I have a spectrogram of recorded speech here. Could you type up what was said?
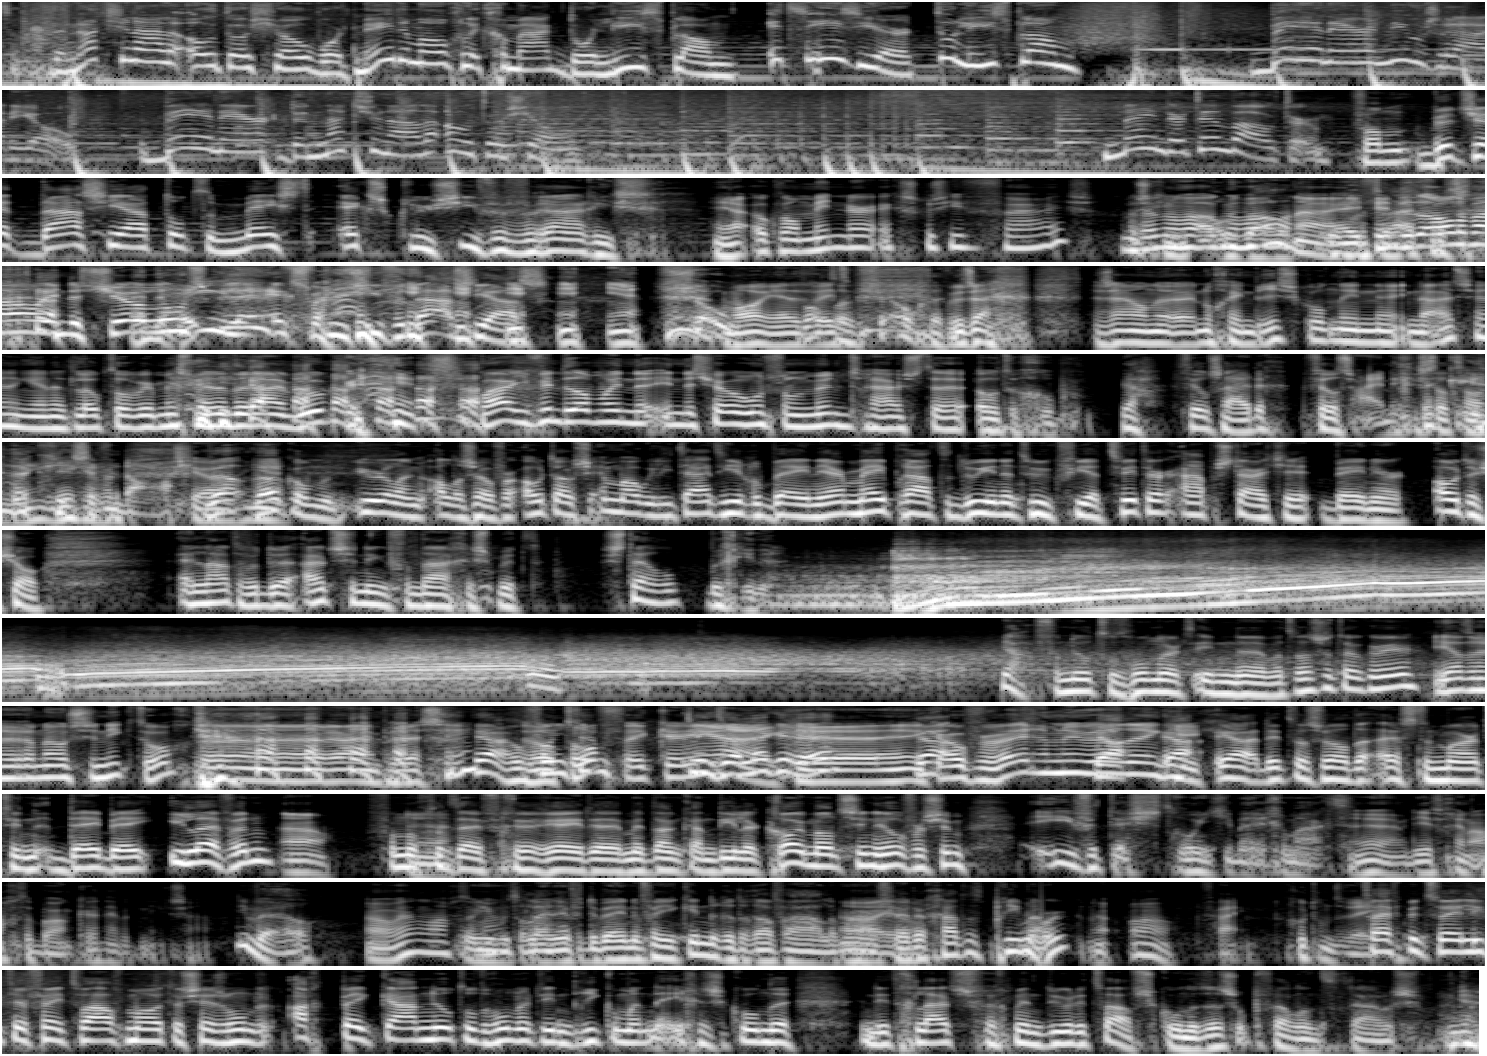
De Nationale Autoshow wordt mede mogelijk gemaakt door Leaseplan. It's easier to leaseplan. BNR Nieuwsradio. BNR, de Nationale Autoshow. Meindert en Wouter. Van budget Dacia tot de meest exclusieve Ferraris. Ja, ook wel minder exclusieve Ferraris? Misschien ook nog, ook nog wel. wel, Nou, je vindt het allemaal in de En de showrooms. hele exclusieve Dacia's. ja, Zo, mooi. hè, dat weet. We zijn, we zijn al, eh, nog geen drie seconden in, eh, in de uitzending en het loopt alweer mis met het draaiboek. maar je vindt het allemaal in de, in de showrooms van Münsterhuis de autogroep. Ja, veelzijdig. Veelzijdig is dat dan. Ja, denk. Van. Wel, Ja. welkom, een uur lang alles over auto's en mobiliteit hier op BNR. Meepraten doe je natuurlijk via Twitter, apenstaartje BNR Autoshow. En laten we de uitzending vandaag eens met stijl beginnen. Ja, van 0 tot 100 in, eh, wat was het ook alweer? Je had een Renault Scenic, toch? De rijimpressie. Ja, hoe vond je tof. Ik, eh, Klinkt ja, wel lekker, ik, hè? eh, Ja. Ik overweeg hem nu wel, ja, denk ik. ja, dit was wel de Aston Martin DB11. Oh. Vanochtend Ja. even gereden met dank aan dealer Kroijmans in Hilversum. Even testrondje meegemaakt. Ja, die heeft geen achterbank, hè? daar heb ik niks aan. Jawel. Oh, wel Maar achterbank? je moet alleen even de benen van je kinderen eraf halen. Maar Ah, verder gaat het prima hoor. Oh, fijn. Goed om te weten. 5,2 liter V12 motor, 608 pk, 0 tot 100 in 3,9 seconden. En dit geluidsfragment duurde 12 seconden. Dat is opvallend trouwens. Ja.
